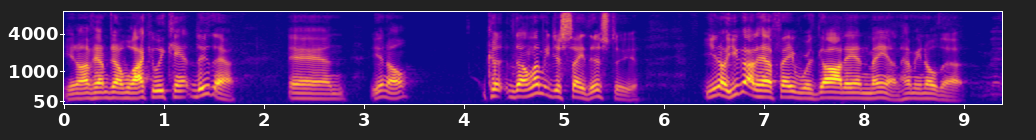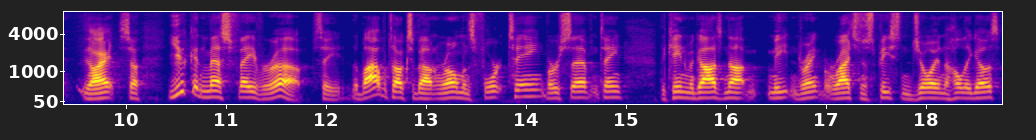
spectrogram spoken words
You know, I've had them tell, well, we can't do that. And, you know, now let me just say this to you. You know, you got to have favor with God and man. How many know that? All right? So you can mess favor up. See, the Bible talks about in Romans 14, verse 17, the kingdom of God's not meat and drink, but righteousness, peace, and joy in the Holy Ghost.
